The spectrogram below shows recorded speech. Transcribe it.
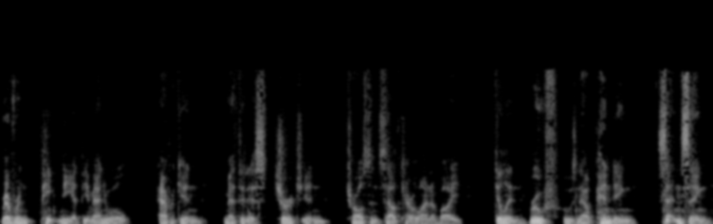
Reverend Pinckney at the Emanuel African Methodist Church in Charleston, South Carolina by Dylann Roof, who's now pending sentencing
